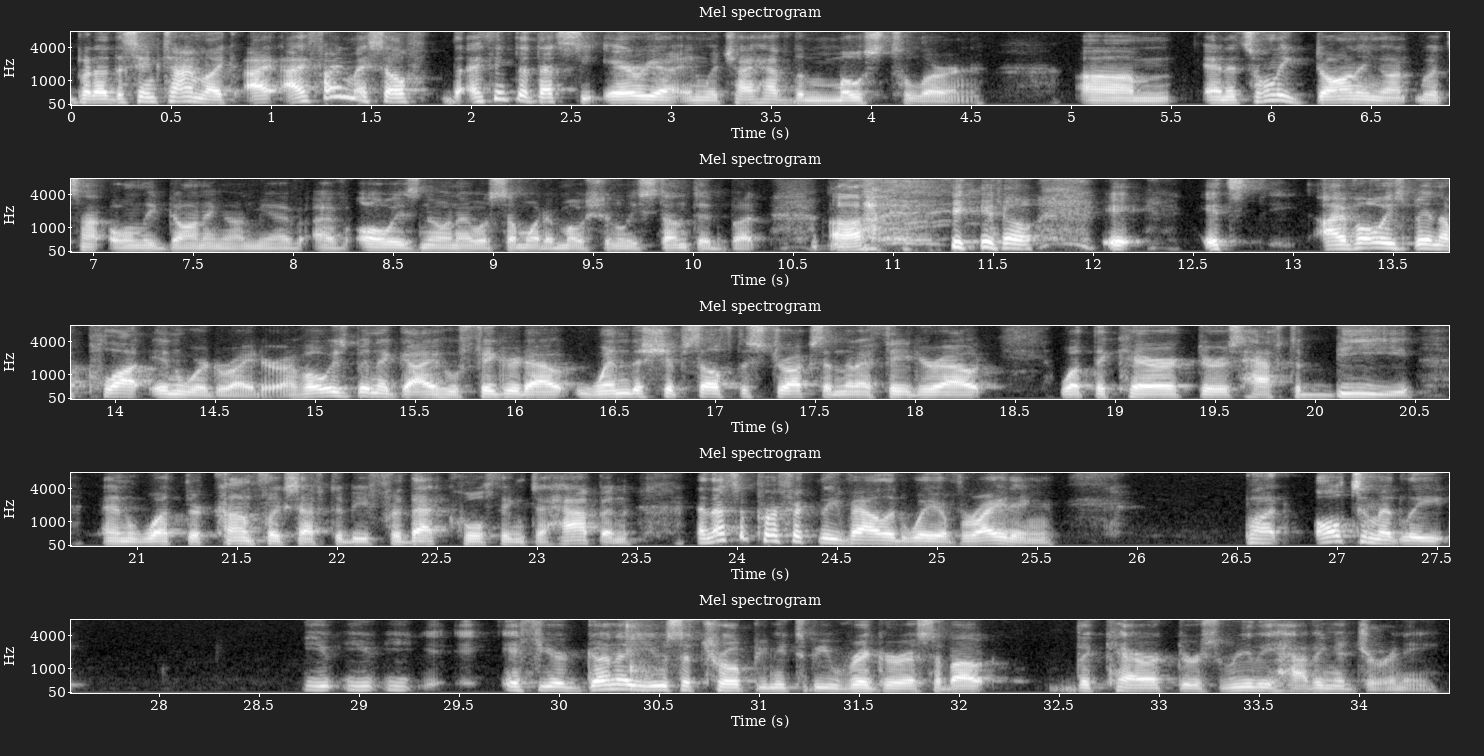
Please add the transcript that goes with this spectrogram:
but at the same time like I, I find myself i think that that's the area in which i have the most to learn. Um, and it's only dawning on well, it's not only dawning on me. I've, I've always known i was somewhat emotionally stunted but uh, you know it, it's I've always been a plot inward writer. I've always been a guy who figured out when the ship self destructs, and then I figure out what the characters have to be and what their conflicts have to be for that cool thing to happen. And that's a perfectly valid way of writing. But ultimately, you, you, you if you're going to use a trope, you need to be rigorous about the characters really having a journey,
